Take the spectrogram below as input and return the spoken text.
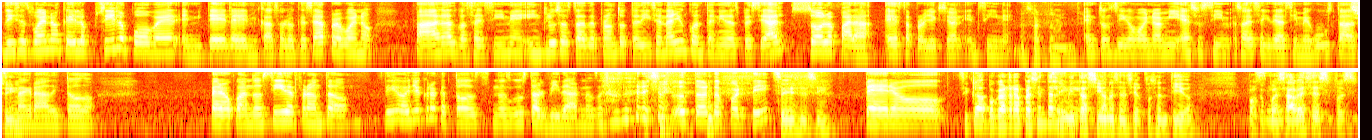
dices, bueno, que lo, sí lo puedo ver en mi tele, en mi casa, lo que sea, pero bueno, pagas, vas al cine, incluso hasta de pronto te dicen, hay un contenido especial solo para esta proyección en cine. Exactamente. Entonces digo, bueno, a mí eso sí, o sea, esa idea sí me gusta, sí. Sí. me agrada y todo. Pero cuando sí de pronto, digo, yo creo que a todos nos gusta olvidarnos de los derechos de autor de por sí, Sí, sí, sí. pero Sí, claro, porque representan Sí. limitaciones en cierto sentido. Porque Sí. pues a veces pues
